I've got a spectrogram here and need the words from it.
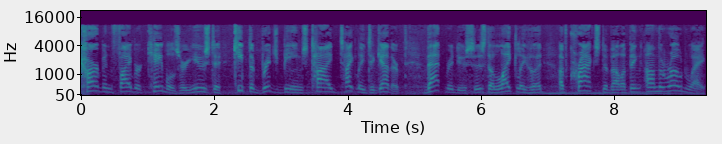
Carbon fiber cables are used to keep the bridge beams tied tightly together. That reduces the likelihood of cracks developing on the roadway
